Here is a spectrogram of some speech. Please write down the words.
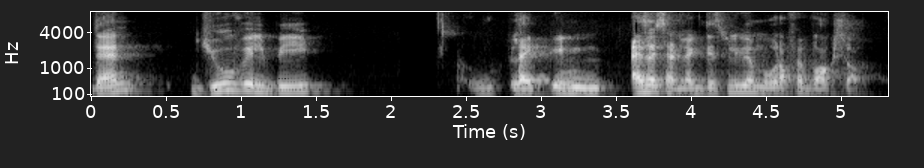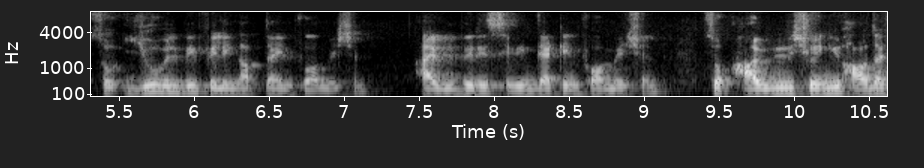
then you will be like in as i said like this will be more of a workshop so you will be filling up the information i will be receiving that information so i will be showing you how the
